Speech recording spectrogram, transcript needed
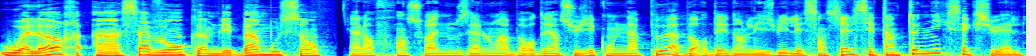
ou alors à un savon comme les bains moussants. Alors François, nous allons aborder un sujet qu'on a peu abordé dans les huiles essentielles, c'est un tonique sexuel.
